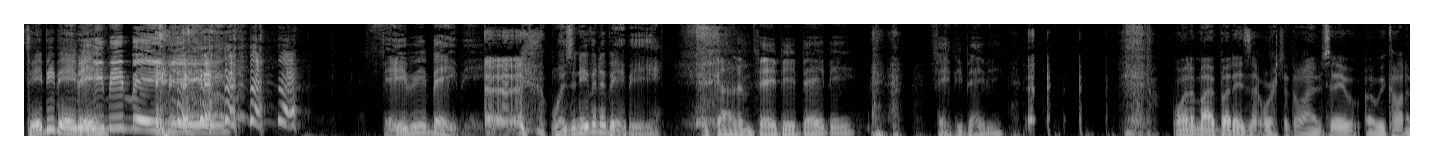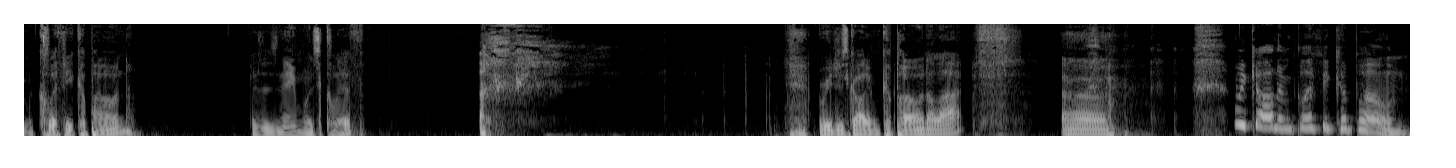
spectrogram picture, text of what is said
Faby Baby. Baby baby. Baby baby. wasn't even a baby. They call him Faby baby. Faby baby. One of my buddies that worked at the YMCA, uh, we called him Cliffy Capone because his name was Cliff. we just called him Capone a lot. Uh, We called him Cliffy Capone.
